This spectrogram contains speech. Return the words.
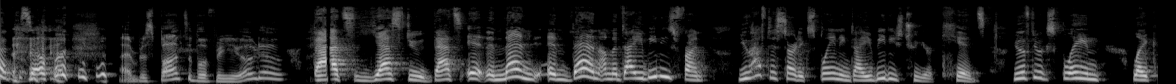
my God. So I'm responsible for you. Oh no. That's yes, dude. That's it. And then and then on the diabetes front, you have to start explaining diabetes to your kids. You have to explain like,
